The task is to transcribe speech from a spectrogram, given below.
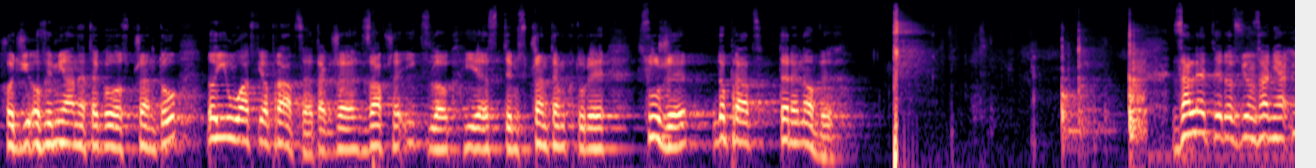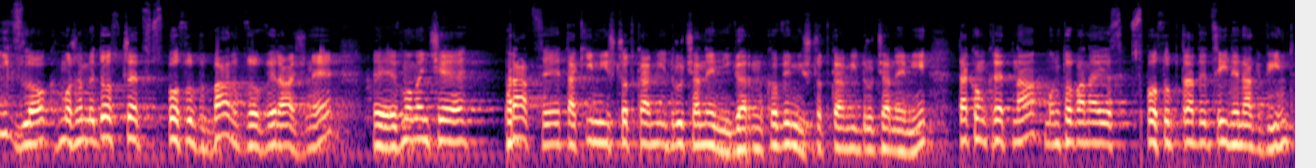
chodzi o wymianę tego osprzętu, no i ułatwia pracę. Także zawsze X-Log jest tym sprzętem, który służy do prac terenowych. Zalety rozwiązania X-Log możemy dostrzec w sposób bardzo wyraźny y, w momencie pracy takimi szczotkami drucianymi, garnkowymi szczotkami drucianymi. Ta konkretna montowana jest w sposób tradycyjny na gwint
